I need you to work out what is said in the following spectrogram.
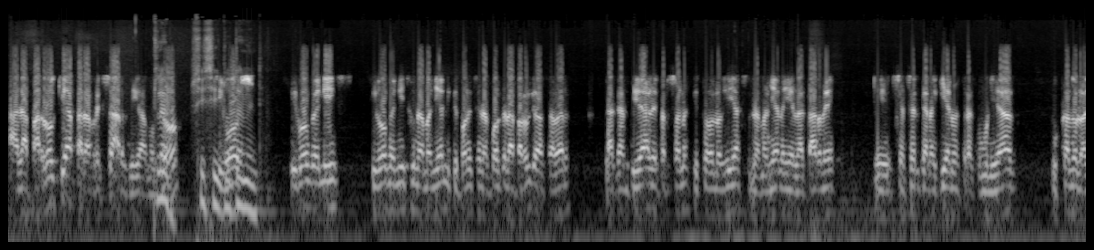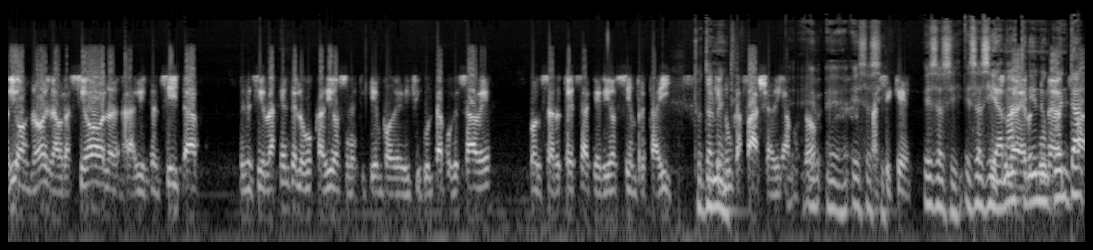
a la parroquia para rezar, digamos, ¿no? Sí, sí, totalmente. si vos venís, si vos venís una mañana y te pones en la puerta de la parroquia, vas a ver la cantidad de personas que todos los días, en la mañana y en la tarde, eh, se acercan aquí a nuestra comunidad buscándolo a Dios, ¿no? En la oración, a la Virgencita. Es decir, la gente lo busca a Dios en este tiempo de dificultad porque sabe con certeza que Dios siempre está ahí. Totalmente. que nunca falla, digamos, ¿no? Eh, eh, es así. así. que es así, es así. Además, teniendo en cuenta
